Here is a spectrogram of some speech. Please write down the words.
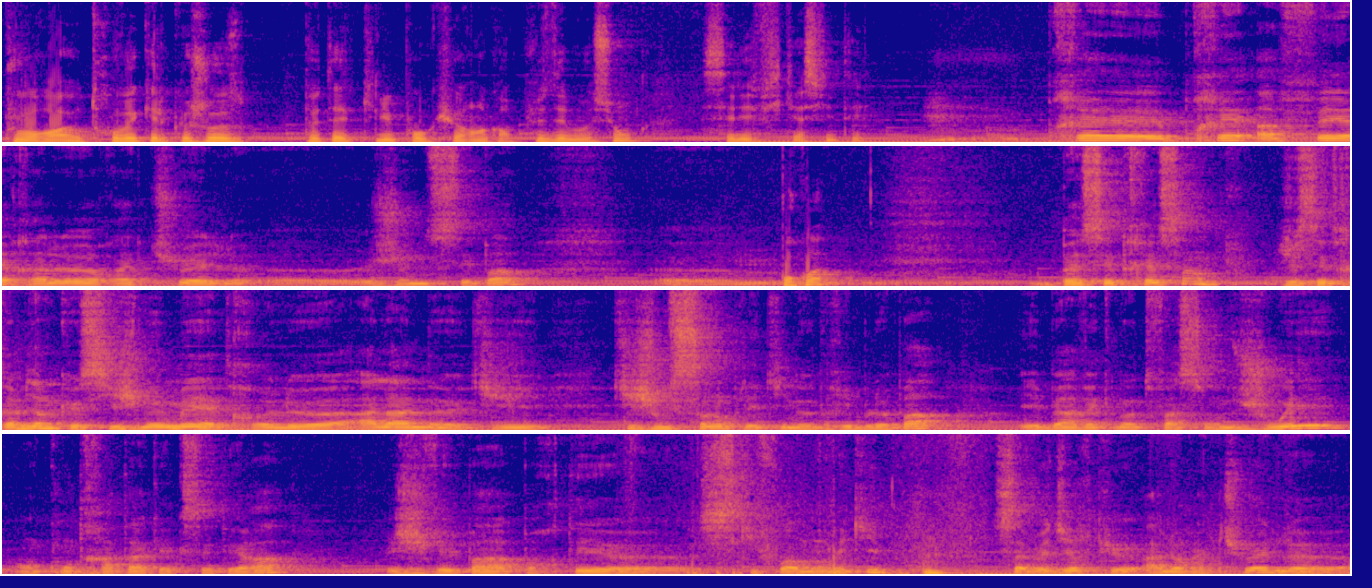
pour euh, trouver quelque chose peut-être qui lui procure encore plus d'émotion, c'est l'efficacité. Prêt, prêt à faire à l'heure actuelle, euh, je ne sais pas. Pourquoi? Ben, C'est très simple. Je sais très bien que si je me mets à être le Alan qui, qui joue simple et qui ne dribble pas, et bien avec notre façon de jouer, en contre-attaque, etc., je vais pas apporter euh, ce qu'il faut à mon équipe. Mmh. Ça veut dire qu'à l'heure actuelle, euh,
